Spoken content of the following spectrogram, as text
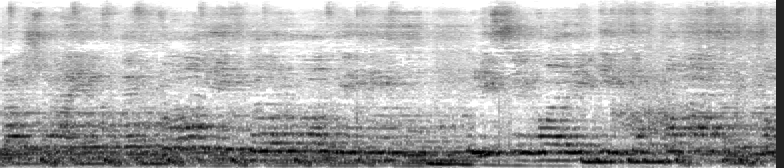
бажаємо легкої дороги. І Карпати,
